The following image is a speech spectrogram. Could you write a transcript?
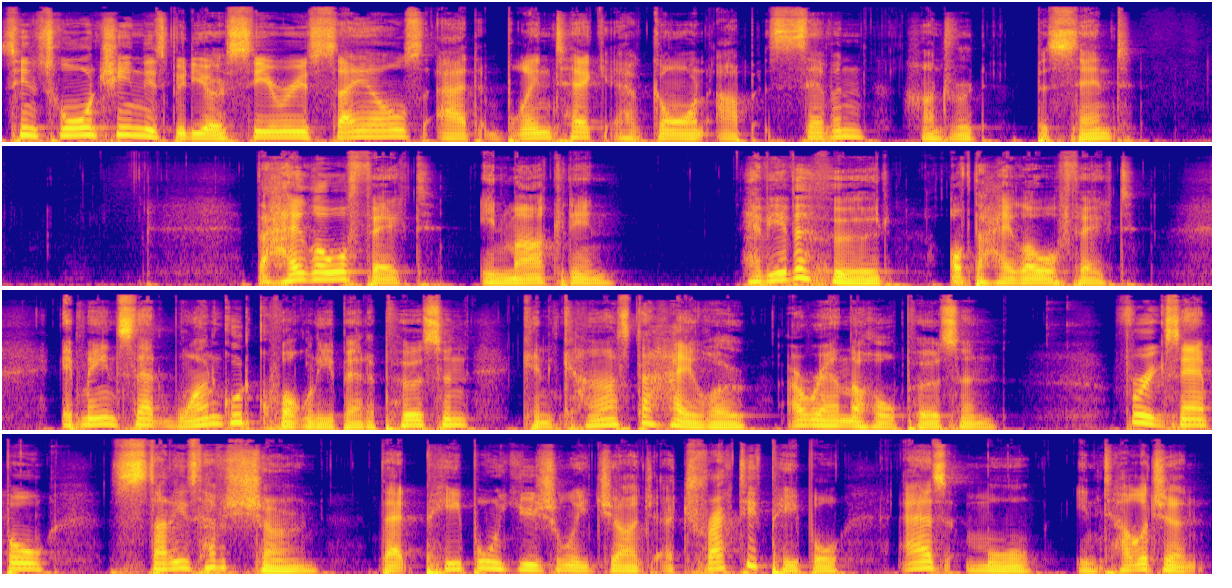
Since launching this video series, sales at Blendtec have gone up 700%. The halo effect in marketing. Have you ever heard of the halo effect? It means that one good quality about a person can cast a halo around the whole person. For example, studies have shown that people usually judge attractive people as more intelligent.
